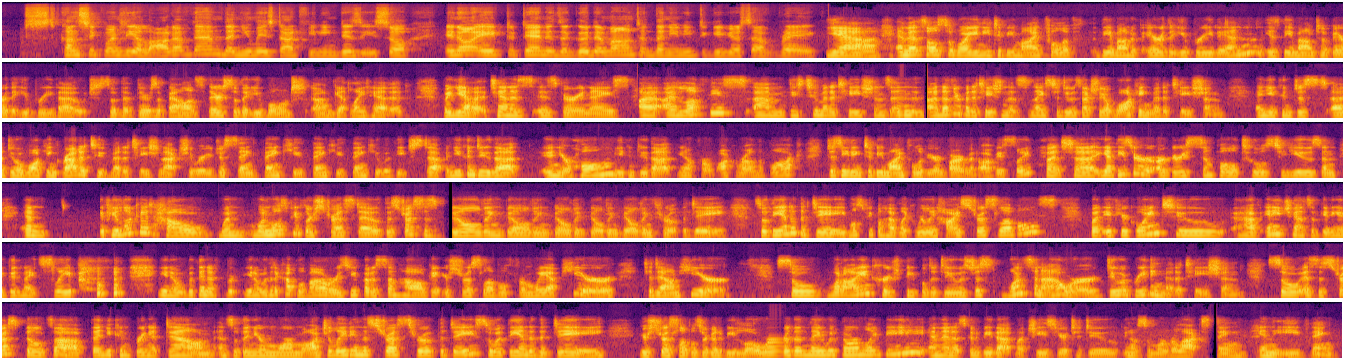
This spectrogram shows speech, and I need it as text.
consequently a lot of them, then you may start feeling dizzy. So you know, eight to 10 is a good amount, and then you need to give yourself break. Yeah. And that's also why you need to be mindful of the amount of air that you breathe in is the amount of air that you breathe out so that there's a balance there so that you won't um, get lightheaded. But yeah, 10 is, is very nice. I, I love these, um, these two meditations. And another meditation that's nice to do is actually a walking meditation. And you can just uh, do a walking gratitude meditation, actually, where you're just saying thank you, thank you, thank you with each step. And you can do that in your home. You can do that, you know, for a walk around the block, just needing to be mindful of your environment, obviously. But uh, yeah, these are, are very simple tools to use. And, and if you look at how when when most people are stressed out the stress is building building building building building throughout the day so at the end of the day most people have like really high stress levels but if you're going to have any chance of getting a good night's sleep you know within a you know within a couple of hours you've got to somehow get your stress level from way up here to down here So, what I encourage people to do is just once an hour do a breathing meditation. So, as the stress builds up, then you can bring it down. And so, then you're more modulating the stress throughout the day. So, at the end of the day, your stress levels are going to be lower than they would normally be. And then it's going to be that much easier to do, you know, some more relaxing in the evening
